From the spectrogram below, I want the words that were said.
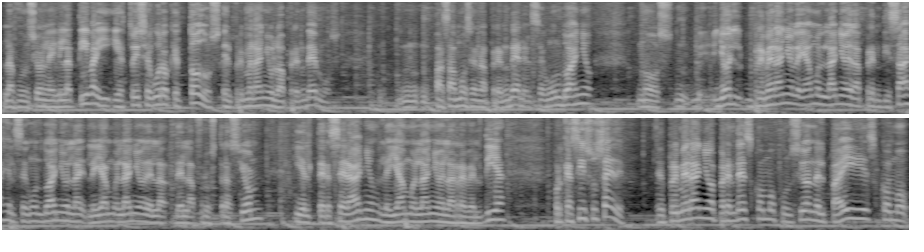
la función legislativa y, estoy seguro que todos el primer año lo aprendemos pasamos en aprender. El segundo año nos. Yo el primer año le llamo el año del aprendizaje, el segundo año le, llamo el año de la, de la, frustración y el tercer año le llamo el año de la rebeldía, porque así sucede. El primer año aprendes cómo funciona el país, cómo.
